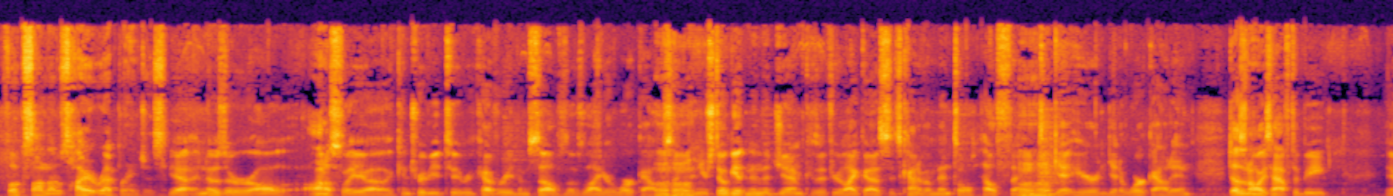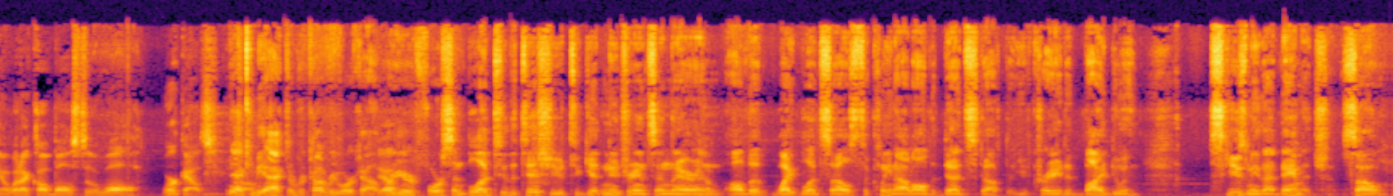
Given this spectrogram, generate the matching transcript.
focus on those higher rep ranges. Yeah, and those are all honestly uh, contribute to recovery themselves. Those lighter workouts, and, and you're still getting in the gym because if you're like us, it's kind of a mental health thing to get here and get a workout in. It doesn't always have to be, you know, what I call balls to the wall workouts. Yeah, it can be active recovery workout Yeah. where you're forcing blood to the tissue to get nutrients in there and all the white blood cells to clean out all the dead stuff that you've created by doing excuse me that damage. So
